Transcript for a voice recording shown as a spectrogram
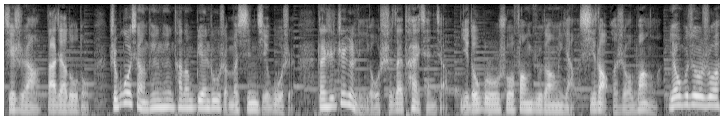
其实啊，大家都懂，只不过想听听他能编出什么新奇故事。但是这个理由实在太牵强，你都不如说放浴缸里养，洗澡的时候忘了。要不就是说，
